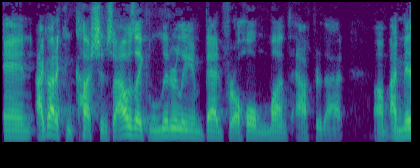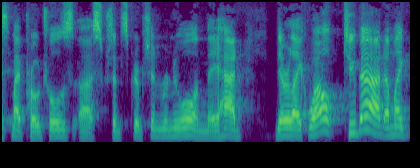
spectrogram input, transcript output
and I got a concussion. So I was like literally in bed for a whole month after that. Um, I missed my Pro Tools uh, subscription renewal, and they had they were like, "Well, too bad." I'm like,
